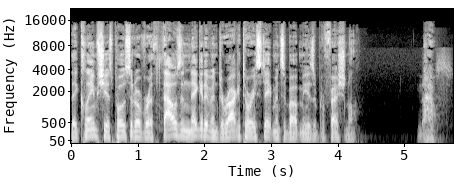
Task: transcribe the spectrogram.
They claim she has posted over a thousand negative and derogatory statements about me as a professional. Nice.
